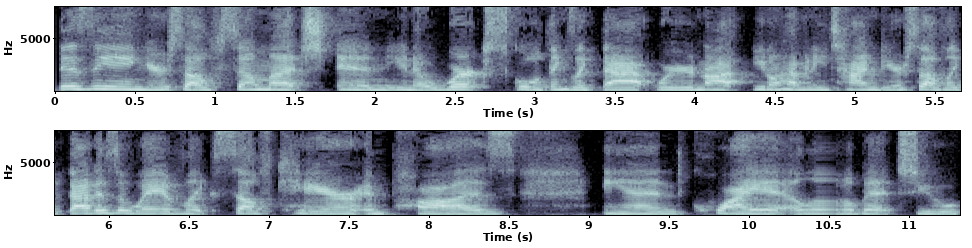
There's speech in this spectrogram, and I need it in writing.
busying yourself so much in you know work school things like that where you're not you don't have any time to yourself like that is a way of like self-care and pause and quiet a little bit to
